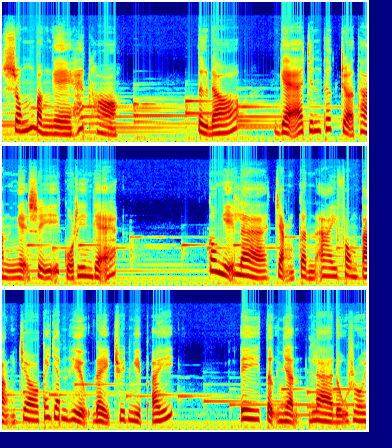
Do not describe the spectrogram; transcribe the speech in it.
sống bằng nghề hát hò. Từ đó, gã chính thức trở thành nghệ sĩ của riêng gã có nghĩa là chẳng cần ai phong tặng cho cái danh hiệu đầy chuyên nghiệp ấy. Y tự nhận là đủ rồi.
